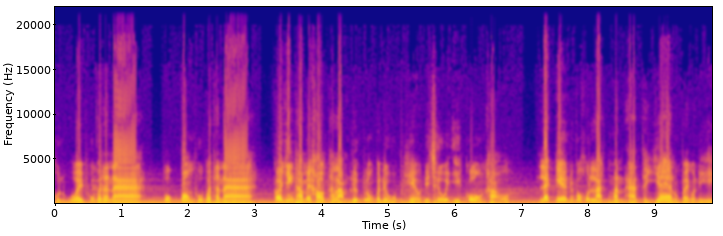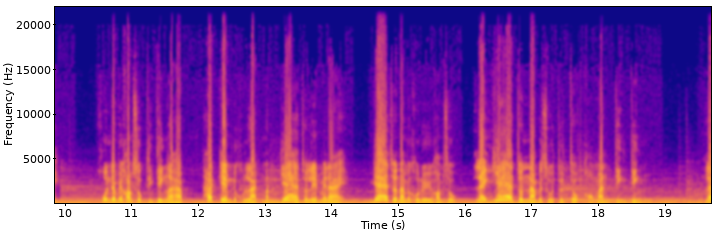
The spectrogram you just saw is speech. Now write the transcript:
คุณอวยผู้พัฒนา ปกป้องผู้พัฒนา ก็ยิ่งทำให้เขาถล่ำลึกลงไปในหุบเหวที่ชื่อว่าอีโก้ของเขา และเกมที่พวกคุณรักมันอาจจะแย่ลงไปกว่านี้อีก คุณจะมีความสุขจริงๆเหรอครับ ถ้าเกมที่คุณรักมันแย่จนเล่นไม่ได้ แย่จนทำให้คุณไม่มีความสุข และแย่จนนำไปสู่จุดจบของมันจริง ๆ และ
